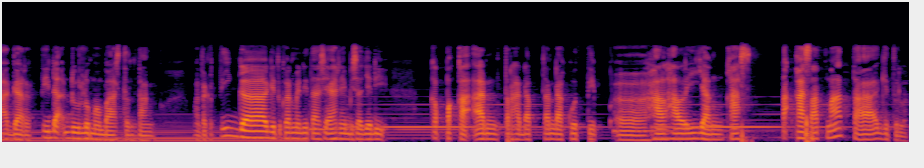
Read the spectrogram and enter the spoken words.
agar tidak dulu membahas tentang mata ketiga gitu kan meditasi akhirnya bisa jadi kepekaan terhadap tanda kutip eh, hal-hal uh, yang kas tak kasat mata gitu loh.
